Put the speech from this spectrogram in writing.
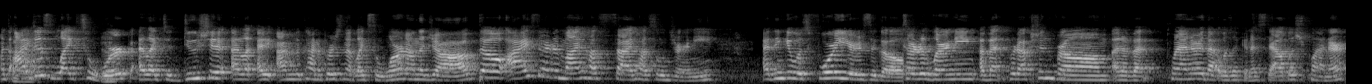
Like I Oh. just like to work. I like to do shit. I like. I, I'm the kind of person that likes to learn on the job. So I started my hus- side hustle journey. I think it was four years ago. I started learning event production from an event planner that was like an established planner,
